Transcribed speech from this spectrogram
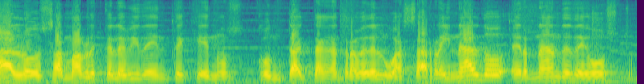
a los amables televidentes que nos contactan a través del WhatsApp. Reinaldo Hernández de Hostos.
